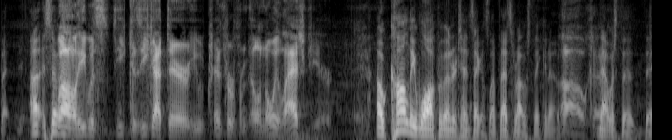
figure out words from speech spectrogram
But, uh, so, well, he was he because he got there. He transferred from Illinois last year. Oh, Conley walked with under 10 seconds left. That's what I was thinking of. Oh, okay. That was the, the,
